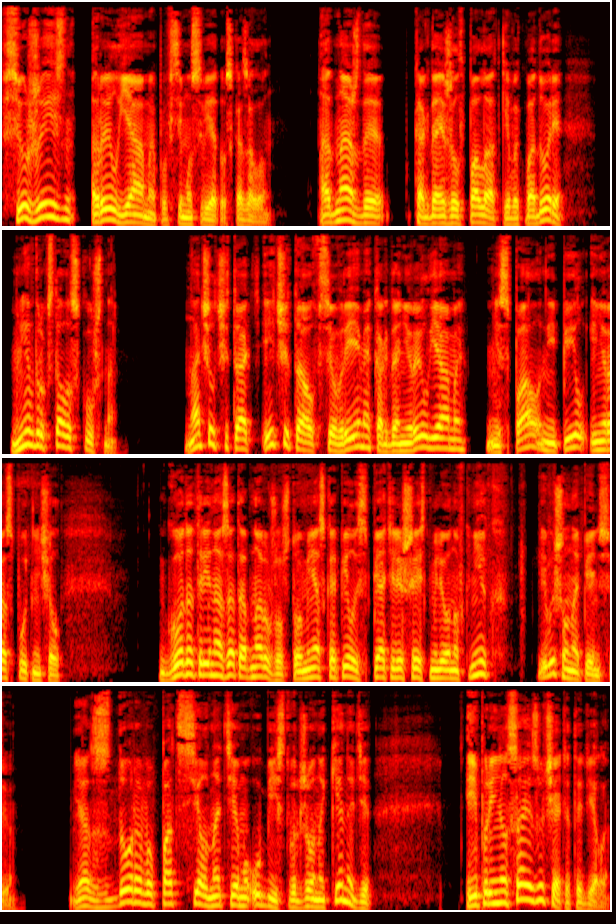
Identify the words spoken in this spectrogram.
«Всю жизнь рыл ямы по всему свету», — сказал он. «Однажды, когда я жил в палатке в Эквадоре, мне вдруг стало скучно. Начал читать и читал все время, когда не рыл ямы, не спал, не пил и не распутничал. Года три назад обнаружил, что у меня скопилось пять или шесть миллионов книг, и вышел на пенсию. Я здорово подсел на тему убийства Джона Кеннеди и принялся изучать это дело.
